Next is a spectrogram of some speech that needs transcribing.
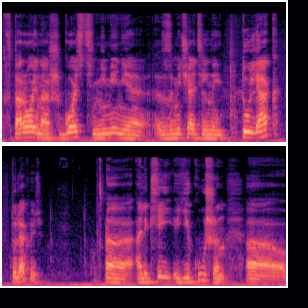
второй наш гость, не менее замечательный Туляк. Туляк ведь? Э, Алексей Якушин. Э,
